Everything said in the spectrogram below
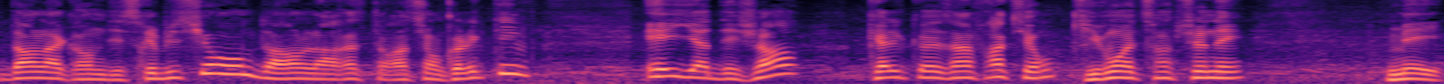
dans la grande distribution, dans la restauration collective. Et il y a déjà quelques infractions qui vont être sanctionnées. Mais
